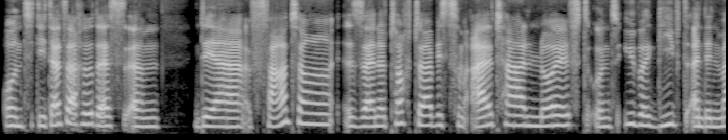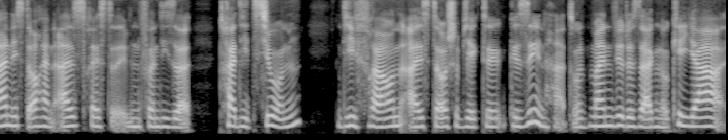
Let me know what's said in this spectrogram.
Und die Tatsache, dass ähm, der Vater seine Tochter bis zum Altar läuft und übergibt an den Mann, ist auch ein Altrest eben von dieser Tradition, die Frauen als Tauschobjekte gesehen hat. Und man würde sagen, okay, ja,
